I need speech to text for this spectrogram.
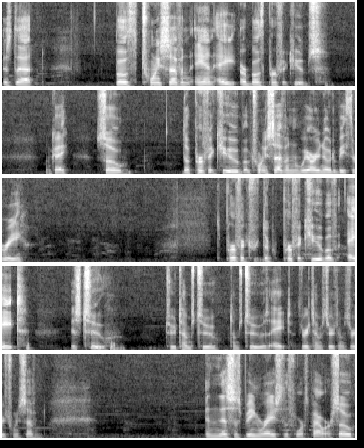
is that both 27 and 8 are both perfect cubes. Okay, so the perfect cube of 27 we already know to be 3 The perfect the perfect cube of 8 is 2. 2 times 2 times 2 is 8. 3 times 3 times 3 is 27. And this is being raised to the fourth power. So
